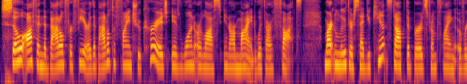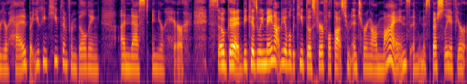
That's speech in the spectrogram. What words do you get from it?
So often, the battle for fear, the battle to find true courage, is won or lost in our mind with our thoughts. Martin Luther said, You can't stop the birds from flying over your head, but you can keep them from building a nest in your hair. So good because we may not be able to keep those fearful thoughts from entering our minds. I mean, especially if you're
